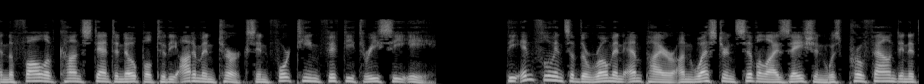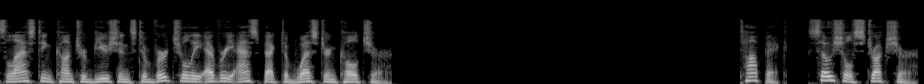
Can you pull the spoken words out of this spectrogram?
and the fall of Constantinople to the Ottoman Turks in 1453 CE. The influence of the Roman Empire on Western civilization was profound in its lasting contributions to virtually every aspect of Western culture. Social structure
